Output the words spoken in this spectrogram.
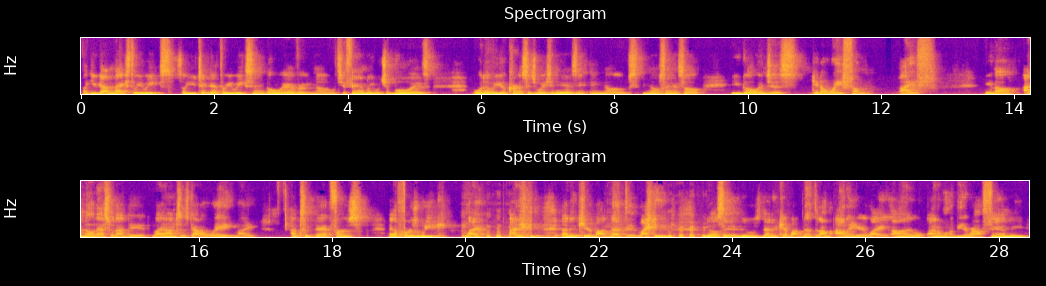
like you got max three weeks. So you take that three weeks and go wherever, you know, with your family, with your boys, whatever your current situation is. And, and, you know, you know what I'm saying? So you go and just get away from life. You know, I know that's what I did. Like I mm-hmm. just got away. Like I took that first that first week. Like I didn't I didn't care about nothing. Like you know what I'm saying? It was I didn't care about nothing. I'm out of here. Like I I don't want to be around family.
